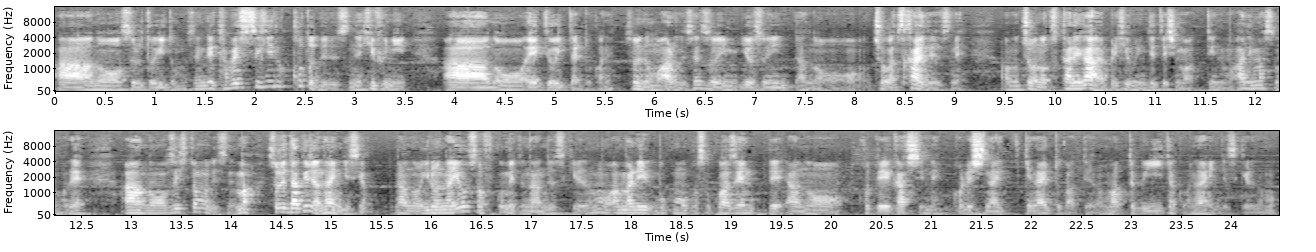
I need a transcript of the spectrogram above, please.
あの、するといいと思うんですね。で、食べ過ぎることでですね、皮膚に、あの、影響いったりとかね、そういうのもあるんですね。そういう、要するに、あの、腸が疲れてですね、あの、腸の疲れがやっぱり皮膚に出てしまうっていうのもありますので、あの、ぜひともですね、まあ、それだけじゃないんですよ。あの、いろんな要素を含めてなんですけれども、あまり僕もそこは前提、あの、固定化してね、これしないといけないとかっていうのは全く言いたくはないんですけれども、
